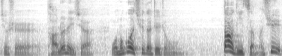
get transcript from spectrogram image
就是讨论了一下我们过去的这种到底怎么去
